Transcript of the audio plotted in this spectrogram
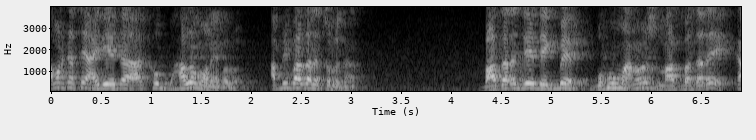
আমার কাছে আইডিয়াটা খুব ভালো মনে হলো। আপনি বাজারে চলে যান। বাজারে যে দেখবে বহু মানুষ মাছ বাজারে কাজ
